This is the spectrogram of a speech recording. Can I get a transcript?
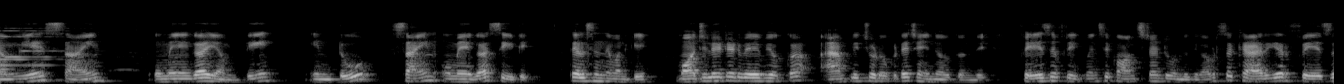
MA sine omega MT into sine omega CT తెలిసిందే మనకి? మాడ్యులేటెడ్ వేవ్ యొక్క యాంప్లిట్యూడ్ ఒకటే చేంజ్ అవుతుంది. ఫేజ్ ఫ్రీక్వెన్సీ కాన్స్టెంట్ ఉంటుంది కాబట్టి so carrier phase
